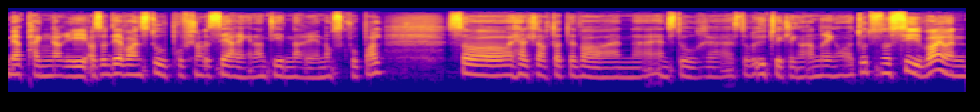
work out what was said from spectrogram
mer penger i altså Det var en stor profesjonalisering i den tiden der i norsk fotball. Så helt klart at det var en, en stor, stor, utvikling og endring. Og 2007 var jo en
